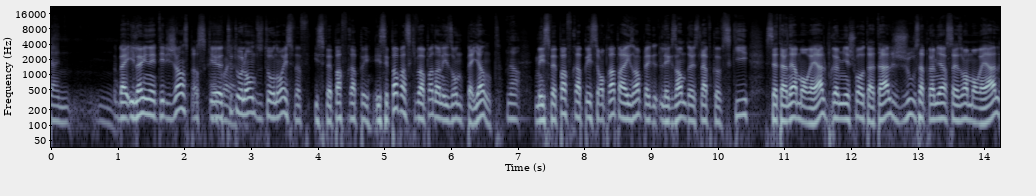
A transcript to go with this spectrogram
a, une, ben, il a une intelligence parce que tout au long du tournoi, il se fait, il se fait pas frapper. Et c'est pas parce qu'il va pas dans les zones payantes. Non. Mais il se fait pas frapper. Si on prend par exemple l'exemple d'un Slavkovski cette année à Montréal, premier choix au total, joue sa première saison à Montréal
